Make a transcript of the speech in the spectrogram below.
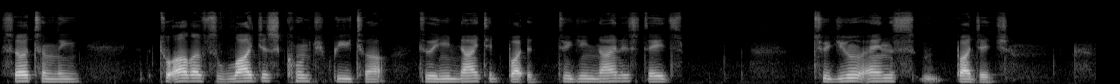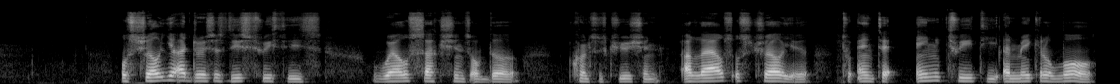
certainly to Allah's largest contributor to the United to United States to UN's budget. Australia addresses these treaties well sections of the Constitution allows Australia to enter any treaty and make it a law,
